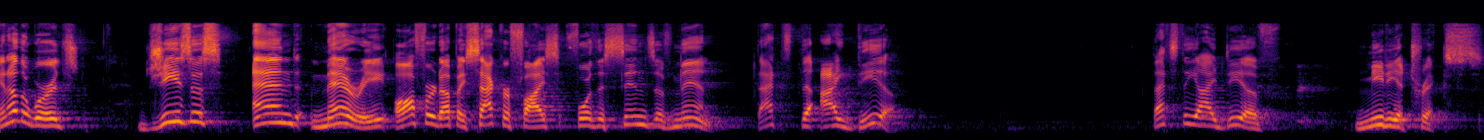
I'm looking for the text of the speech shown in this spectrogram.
In other words, Jesus and Mary offered up a sacrifice for the sins of men. That's the idea. That's the idea of mediatrix.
